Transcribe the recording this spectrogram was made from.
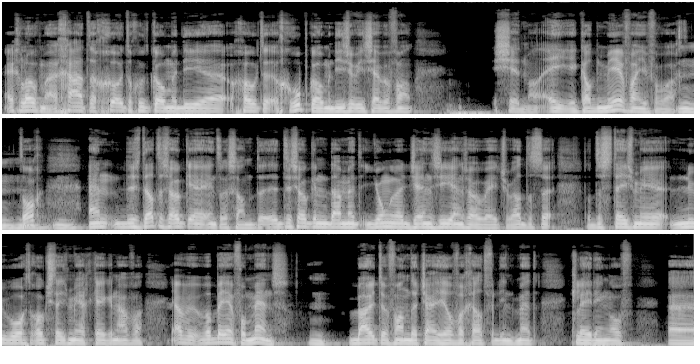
En geloof me, er gaat een grote, goed komen die, grote groep komen die zoiets hebben van... Shit man, hey, ik had meer van je verwacht, Mhm, toch? mhm. En dus dat is ook eh, interessant. Het is ook inderdaad met jongere Gen Z en zo, weet je wel. Dat, ze, dat er steeds meer, nu wordt er ook steeds meer gekeken naar van... Ja, wat ben je voor mens? Buiten van dat jij heel veel geld verdient met kleding of eh,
